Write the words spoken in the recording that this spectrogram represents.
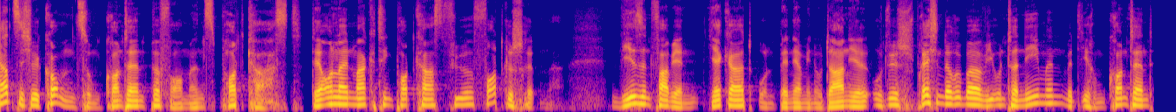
Herzlich willkommen zum Content Performance Podcast, der Online-Marketing-Podcast für Fortgeschrittene. Wir sind Fabian Jeckert und Benjamin O'Daniel und wir sprechen darüber, wie Unternehmen mit ihrem Content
